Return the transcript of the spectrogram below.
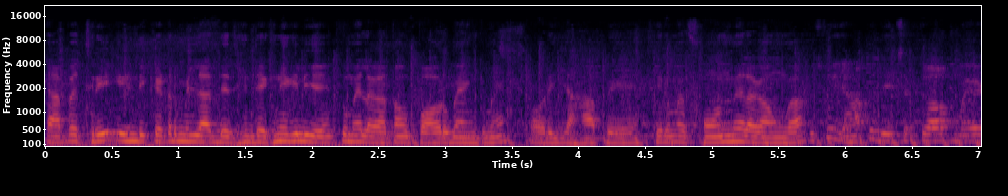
यहाँ पे थ्री इंडिकेटर मिल जाते हैं देखने के लिए तो मैं लगाता हूँ पावर बैंक में और यहाँ पे फिर मैं फ़ोन में लगाऊँगा। दोस्तों, यहाँ पे देख सकते हो आप मैं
